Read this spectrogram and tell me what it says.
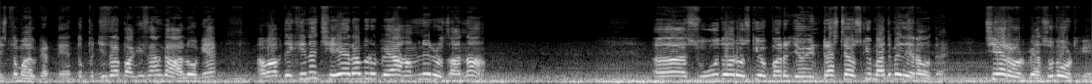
इस्तेमाल करते हैं। तो जिस तरह पाकिस्तान का हाल हो गया अब आप देखिए ना छः अरब रुपया हमने रोज़ाना सूद और उसके ऊपर जो इंटरेस्ट है, उसके मद में देना होता है। छः अरब रुपया सुबह उठ के।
